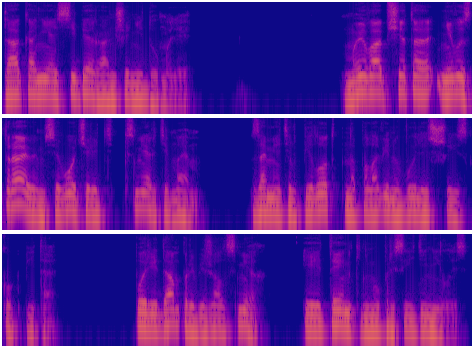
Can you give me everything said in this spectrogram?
так они о себе раньше не думали. «Мы вообще-то не выстраиваемся в очередь к смерти, мэм», заметил пилот, наполовину вылезший из кокпита. По рядам пробежал смех, и Этейн к нему присоединилась.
